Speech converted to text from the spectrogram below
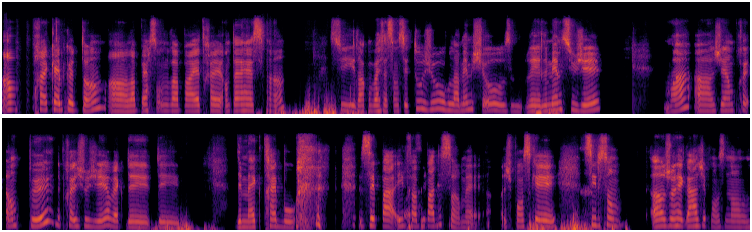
Après quelques temps, euh, la personne ne va pas être intéressante. Si la conversation, c'est toujours la même chose, les, les mêmes sujets. Moi, euh, j'ai un, peu de préjugés avec des, des mecs très beaux. C'est pas, il ne fait pas de ça, mais je pense que s'ils sont, euh, je regarde, je pense, non,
